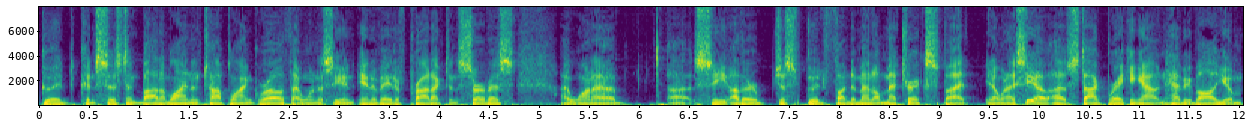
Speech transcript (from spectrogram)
good, consistent bottom line and top line growth. I want to see an innovative product and service. I want to uh, see other just good fundamental metrics. But you know, when I see a, a, stock breaking out in heavy volume,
